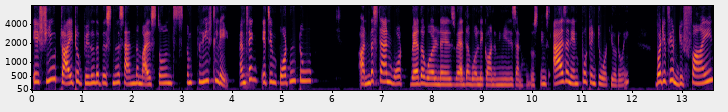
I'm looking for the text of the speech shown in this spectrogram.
if you try to build the business and the milestones completely, I'm saying it's important to understand what where the world is, where the world economy is, and all those things as an input into what you're doing. But if you define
